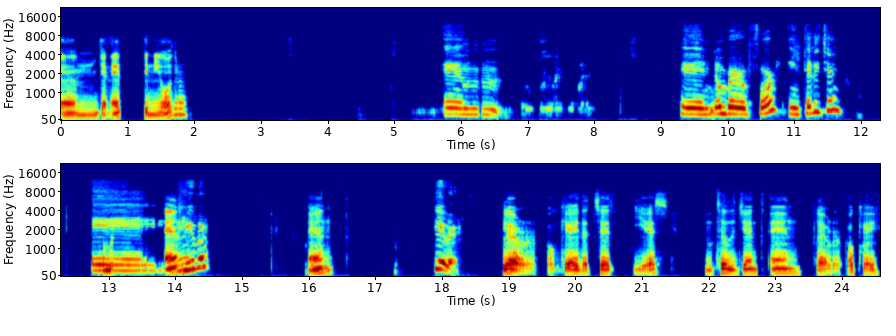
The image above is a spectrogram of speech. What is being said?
um, Janet, any other? Um, eh, number four, intelligent. Eh, and- clever, And clever. clever. Okay, that's it. Yes. Intelligent and clever. Okay.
